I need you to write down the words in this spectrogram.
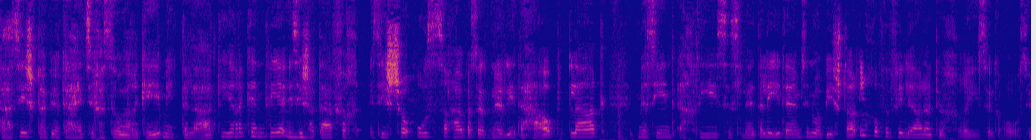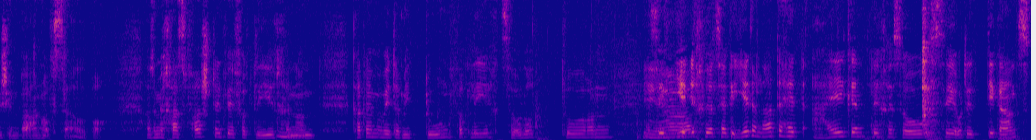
Das ist, glaube ich, hat sich so ergeben mit der Lage irgendwie. Mhm. Es ist halt einfach, es ist schon außerhalb, also nicht in der Hauptlage. Wir sind ein kleines Läden in dem Sinne, wobei Stadelhofen Filiale natürlich riesengroß ist im Bahnhof selber. Also man kann es fast nicht mehr vergleichen. Mhm. Und gerade wenn man wieder mit Thun vergleicht, Solothurn, also ja. ich, ich, würde sagen, jeder Laden hat eigentlich so gesehen, oder die ganze,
